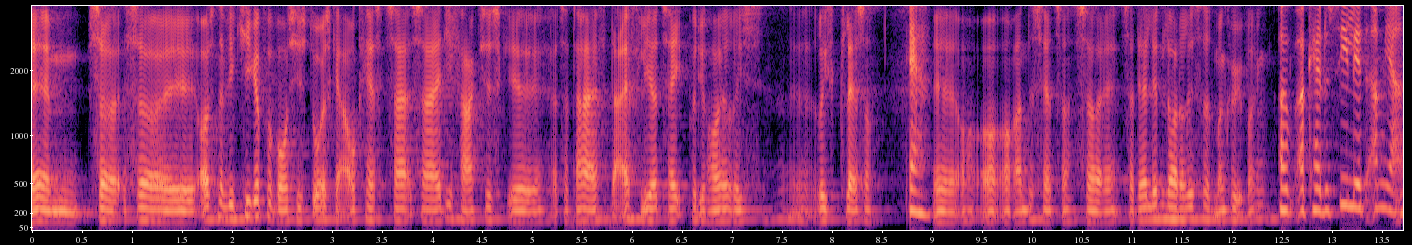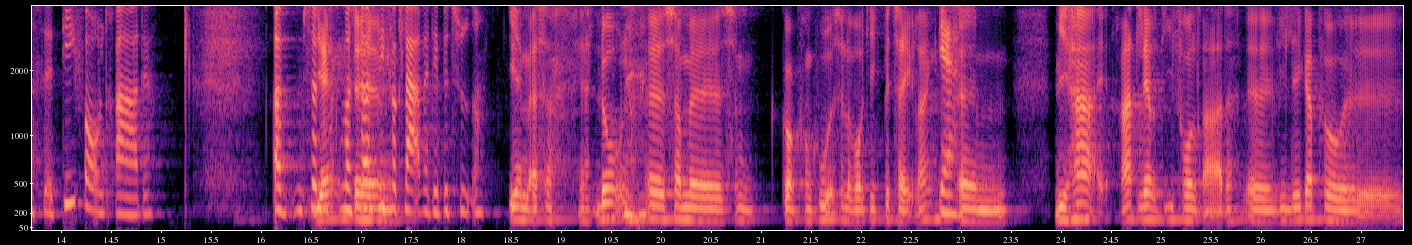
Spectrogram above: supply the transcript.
Øhm, så så øh, også når vi kigger på vores historiske afkast, så, så er de faktisk, øh, altså der er, der er flere tab på de høje ris, øh, riskklasser ja. øh, og, og, og rentesatser, så, øh, så det er lidt en lotteriseddel, man køber. Ikke? Og, og kan du sige lidt om jeres øh, default-rate? Og så Ja, måske også lige øhm, forklare, hvad det betyder. Jamen altså, ja, lån, øh, som, øh, som går konkurs, eller hvor de ikke betaler. Ikke? Ja. Øhm, vi har ret lav default-rate. Øh, vi ligger på øh,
